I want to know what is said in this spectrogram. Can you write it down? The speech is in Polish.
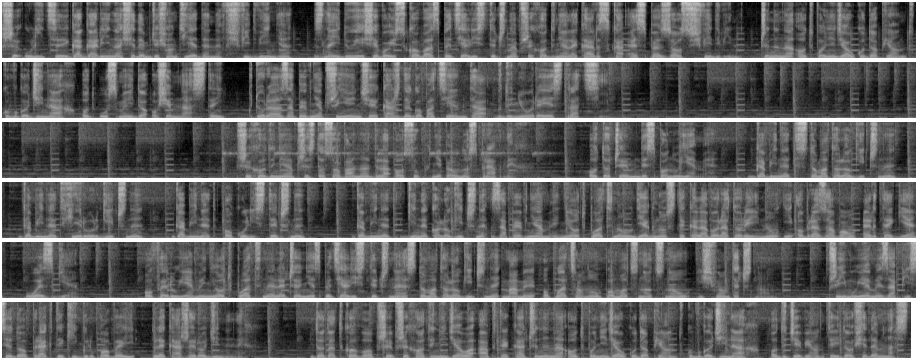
Przy ulicy Gagarina 71 w Świdwinie znajduje się Wojskowa Specjalistyczna Przychodnia Lekarska SP ZOS Świdwin, czynna od poniedziałku do piątku w godzinach od 8 do 18, która zapewnia przyjęcie każdego pacjenta w dniu rejestracji. Przychodnia przystosowana dla osób niepełnosprawnych. Oto czym dysponujemy. Gabinet stomatologiczny, gabinet chirurgiczny, gabinet okulistyczny, gabinet ginekologiczny zapewniamy nieodpłatną diagnostykę laboratoryjną i obrazową RTG USG. Oferujemy nieodpłatne leczenie specjalistyczne stomatologiczne, mamy opłaconą pomoc nocną i świąteczną. Przyjmujemy zapisy do praktyki grupowej lekarzy rodzinnych. Dodatkowo przy przychodni działa apteka czynna od poniedziałku do piątku w godzinach od 9 do 17.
